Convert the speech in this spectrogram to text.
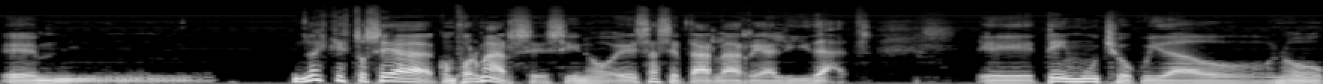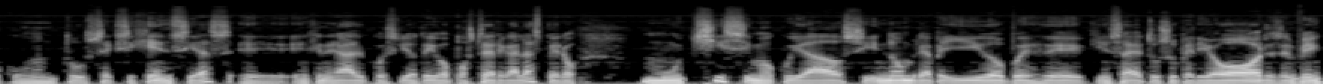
Em, no es que esto sea conformarse, sino es aceptar la realidad. Eh, ten mucho cuidado ¿no? con tus exigencias. Eh, en general, pues yo te digo postérgalas, pero muchísimo cuidado sin nombre, apellido, pues de quién sabe, tus superiores, en fin.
